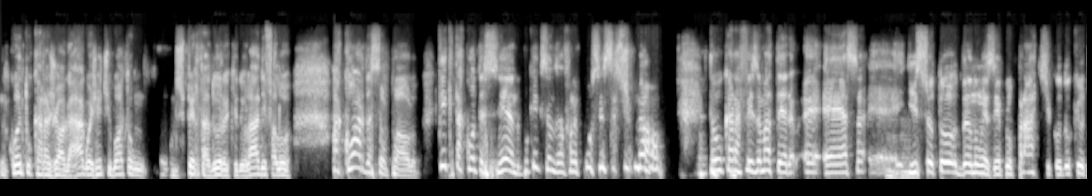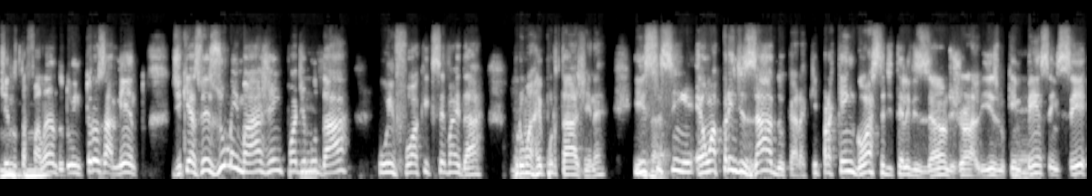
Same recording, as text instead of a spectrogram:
enquanto o cara joga água, a gente bota um, um despertador aqui do lado e falou: Acorda, São Paulo, o que está acontecendo? Por que, que você não? Eu falei, pô, sensacional. Então o cara fez a matéria. É, é essa, é, uhum. isso eu estou dando um exemplo prático do que o Tino está uhum. falando, do entrosamento, de que às vezes uma imagem pode mudar o enfoque que você vai dar para uma reportagem, né? Isso Exato. assim é um aprendizado, cara, que para quem gosta de televisão, de jornalismo, quem é. pensa em ser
